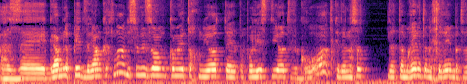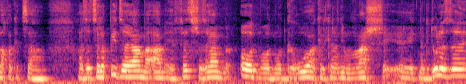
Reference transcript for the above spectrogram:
אז אה, גם לפיד וגם כחלון ניסו ליזום כל מיני תוכניות אה, פופוליסטיות וגרועות כדי לנסות לתמרן את המחירים בטווח הקצר. אז אצל לפיד זה היה מע"מ אפס, שזה היה מאוד מאוד מאוד גרוע, הכלכלנים ממש אה, התנגדו לזה.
